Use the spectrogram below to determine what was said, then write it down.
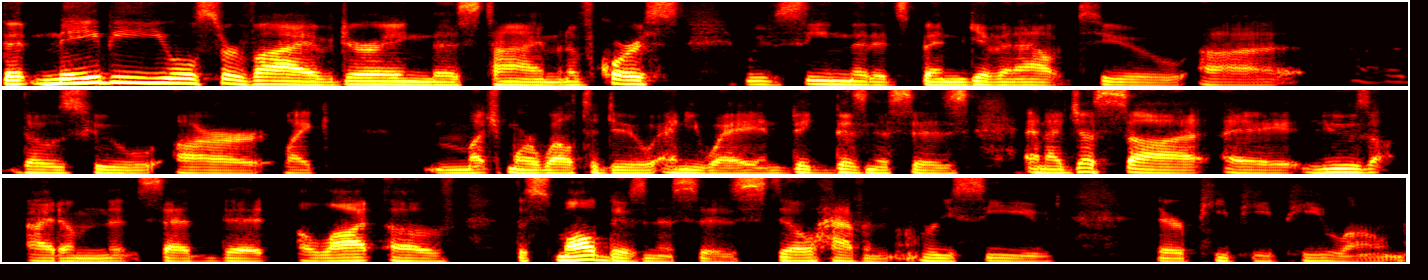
that maybe you'll survive during this time. And of course we've seen that it's been given out to uh, those who are like much more well to do anyway in big businesses. And I just saw a news item that said that a lot of the small businesses still haven't received their PPP loan.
